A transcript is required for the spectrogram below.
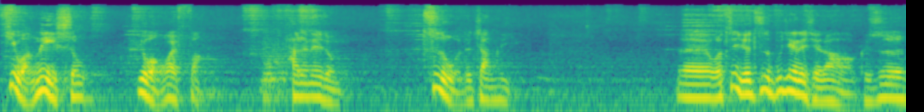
既往内收又往外放，它的那种自我的张力。呃，我自己的字不见得写得好，可是，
